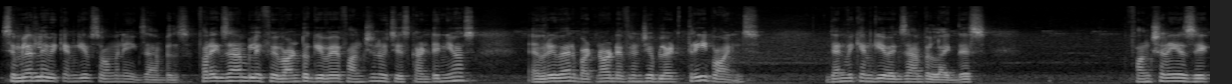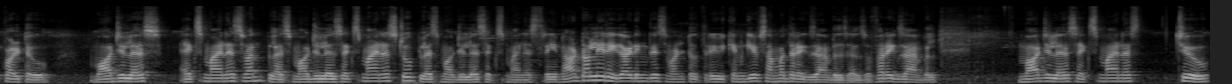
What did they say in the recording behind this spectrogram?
similarly we can give so many examples. For example if we want to give a function which is continuous everywhere but not differentiable at 3 points then we can give example like this. Function is equal to modulus x minus 1 plus modulus x minus 2 plus modulus x minus 3 not only regarding this 1 2 3 we can give some other examples also. For example modulus x minus 2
